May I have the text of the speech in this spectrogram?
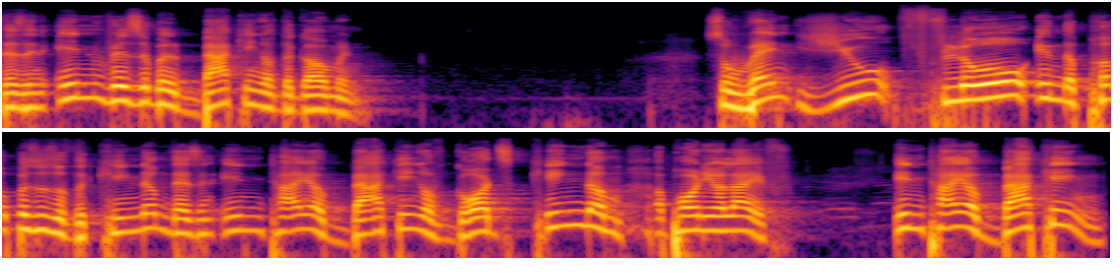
There's an invisible backing of the government. So when you flow in the purposes of the kingdom, there's an entire backing of God's kingdom upon your life. Entire backing.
